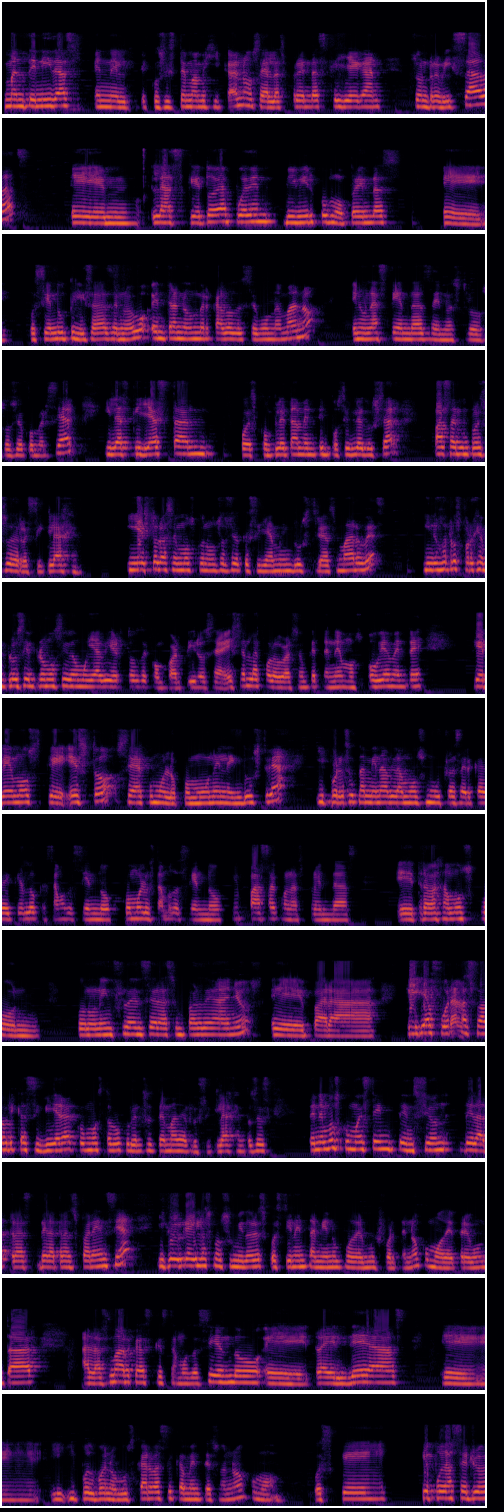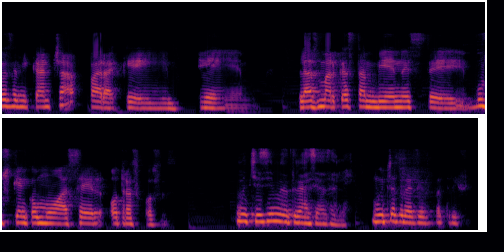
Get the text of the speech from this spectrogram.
mantenidas en el ecosistema mexicano, o sea, las prendas que llegan son revisadas, em, las que todavía pueden vivir como prendas eh, pues siendo utilizadas de nuevo, entran a un mercado de segunda mano en unas tiendas de nuestro socio comercial y las que ya están pues completamente imposibles de usar pasan un proceso de reciclaje. Y esto lo hacemos con un socio que se llama Industrias Marves. Y nosotros, por ejemplo, siempre hemos sido muy abiertos de compartir, o sea, esa es la colaboración que tenemos. Obviamente queremos que esto sea como lo común en la industria y por eso también hablamos mucho acerca de qué es lo que estamos haciendo, cómo lo estamos haciendo, qué pasa con las prendas. Eh, trabajamos con, con, una influencer hace un par de años eh, para que ella fuera a las fábricas y viera cómo estaba ocurriendo el tema del reciclaje. Entonces, tenemos como esta intención de la, de la transparencia y creo que ahí los consumidores pues tienen también un poder muy fuerte, ¿no? Como de preguntar a las marcas qué estamos haciendo, eh, traer ideas, eh, y, pues bueno, buscar básicamente eso, ¿no? Como pues qué, qué puedo hacer yo desde mi cancha para que eh, las marcas también este, busquen cómo hacer otras cosas. Muchísimas gracias, Ale. Muchas gracias, Patricia.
